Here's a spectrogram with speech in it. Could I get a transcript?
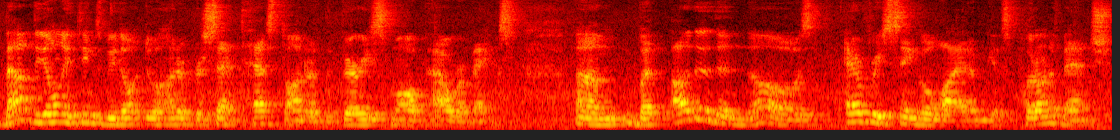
About the only things we don't do 100% test on are the very small power banks. Um, but other than those, every single item gets put on a bench,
